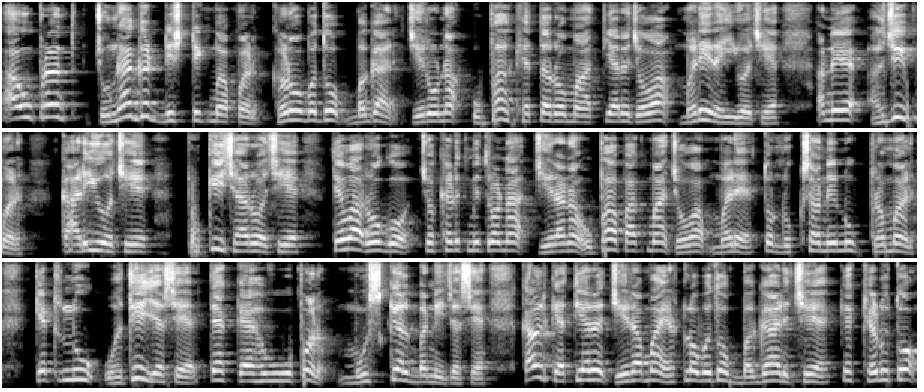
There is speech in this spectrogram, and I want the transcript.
આ ઉપરાંત જુનાગઢ ડિસ્ટ્રિક્ટમાં પણ ઘણો બધો બગાડ જીરોના ઊભા ખેતરોમાં અત્યારે જોવા મળી રહ્યો છે. અને હજી પણ કાળીઓ છે ભૂકીચારો છે, તેવા રોગો જો ખેડૂત મિત્રોના જીરાના ઊભા પાકમાં જોવા મળે તો નુકસાનીનું પ્રમાણ કેટલું વધી જશે તે કહેવું પણ મુશ્કેલ બની જશે. કારણ કે અત્યારે જીરામાં એટલો બધો બગાડ છે કે ખેડૂતો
